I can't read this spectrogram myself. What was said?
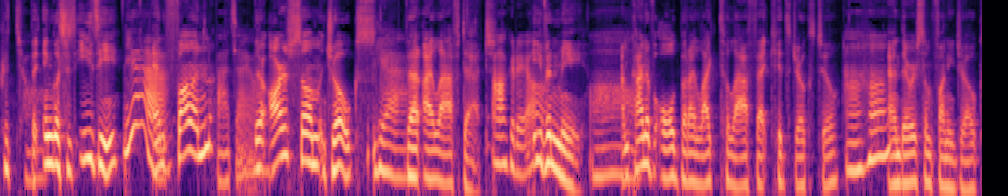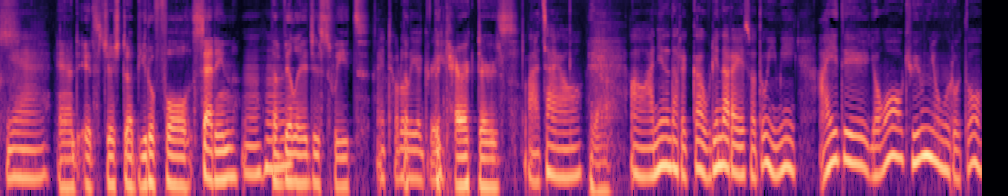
그쵸. The English is easy Yeah. and fun. 맞아요. There are some jokes Yeah. that I laughed at. 아, 그래요? Even me. I'm kind of old, but I like to laugh at kids' jokes too. Uh-huh. And there were some funny jokes. Yeah. And it's just a beautiful setting. The village is sweet. I totally The agree. characters. 맞아요. Yeah. 어, 아니나 다를까 우리나라에서도 이미 아이들 영어 교육용으로도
